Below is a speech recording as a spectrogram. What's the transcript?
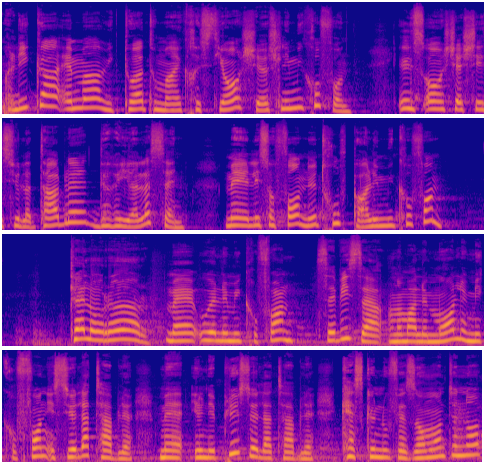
Malika, Emma, Victoire, Thomas et Christian cherchent les microphones. Ils ont cherché sur la table derrière la scène, mais les enfants ne trouvent pas le microphone. Quelle horreur Mais où est le microphone? C'est bizarre. Normalement, le microphone est sur la table, mais il n'est plus sur la table. Qu'est-ce que nous faisons maintenant?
